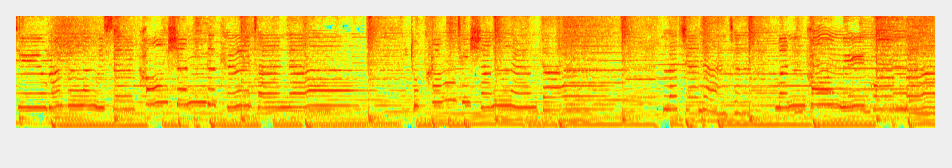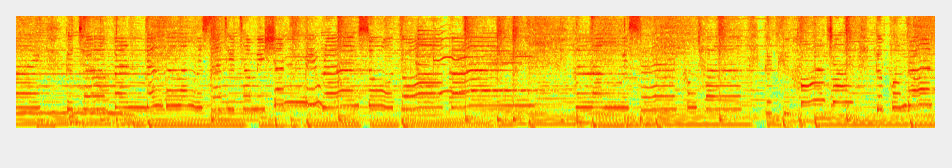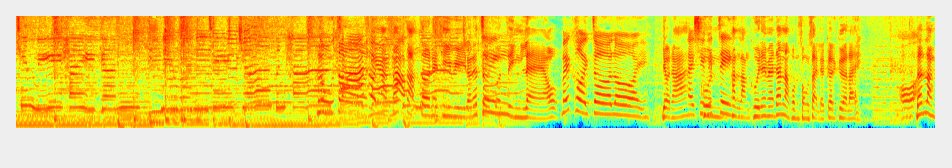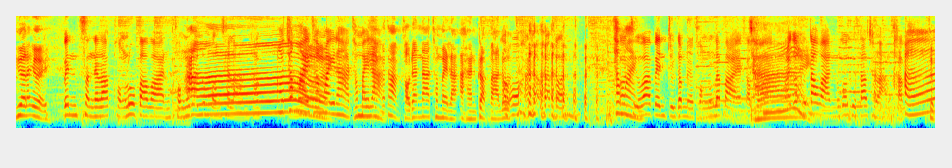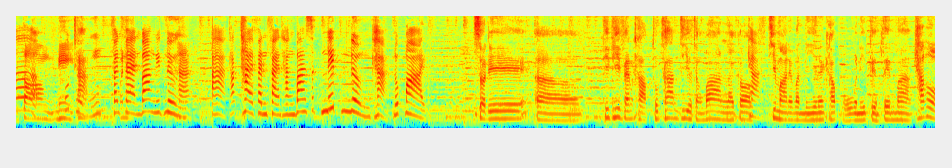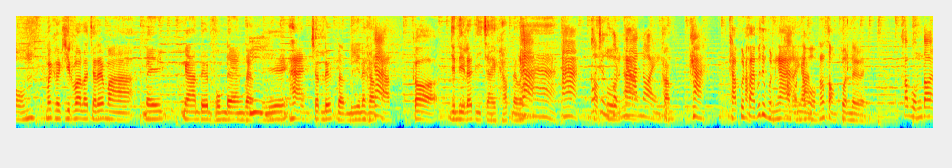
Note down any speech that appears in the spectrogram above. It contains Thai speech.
ที่รักพลังวิเศษของฉันก็คือเธอนะทุกครั้งที่ฉันลืมตา และเจอหน้าเธอ มันคงมีความหมาย ก็เธอเป็นดังพลังวิเศษที่ทำให้ฉันมี อกจากเจอในทีวีแล้วเนี่ยเจอจริงตัวจริงแล้ว ไม่เคยเจอเลย เดี๋ยวนะในชีวิตคุณจริง หันหลังคุยได้ไหมด้านหลังผมสงสัยเหลือเกินคืออะไร อ๋อ ด้านหลังคืออะไรเอ่ย เป็นสัญลักษณ์ของรูปปลาวานของรูปลูกของฉลามครับ เอาทำไมทำไมล่ะทำไมล่ะ ก็ถามเขาด้านหน้าทำไมล่ะอาหารกลับมาลูกเอาหันมาก่อน ทำไม ก็ถือว่าเป็นจุดกำเนิดของนุกและปลายครับใช่มันก็คือเต้าวานนุกก็คือเต้าฉลามครับ เออถูกต้องนี่พูดถึงค่ะแฟนๆบ้างนิดหนึ่งฮะ อะทักทายแฟนๆทางบ้านสักนิดหนึ่งค่ะ นุกปาย สวัสดีเอ่อพี่ๆแฟนคลับทุกท่านที่อยู่ทางบ้านแล้วก็ค่ะ ที่มาในวันนี้นะครับโอ้วันนี้ตื่นเต้นมาก ครับผม ไม่เคยคิดว่าเราจะได้มาในงานเดินพรมแดงแบบนี้ฮะผมชัดลึกแบบนี้นะครับ ค่ะ ก็ยินดีและดีใจครับในวันค่ะนี้อะพูดถึงขอบคุณ ผลงานหน่อยครับ ค่ะ ครับคุณปายพูดถึงผลงานค่ะหน่อยครับผมทั้งสองคนเลย ครับผมตอน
